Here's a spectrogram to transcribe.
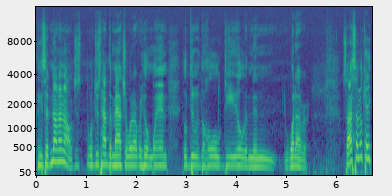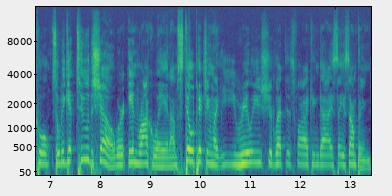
he said no no no just we'll just have the match or whatever he'll win he'll do the whole deal and then whatever so i said okay cool so we get to the show we're in rockaway and i'm still pitching like you really should let this fucking guy say something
